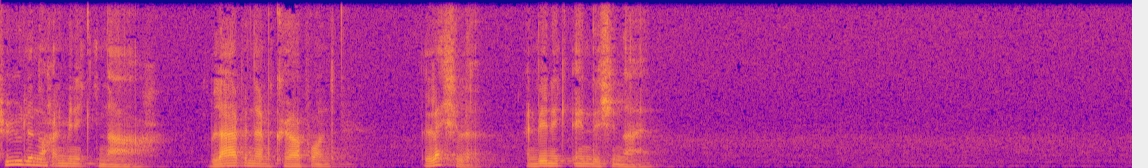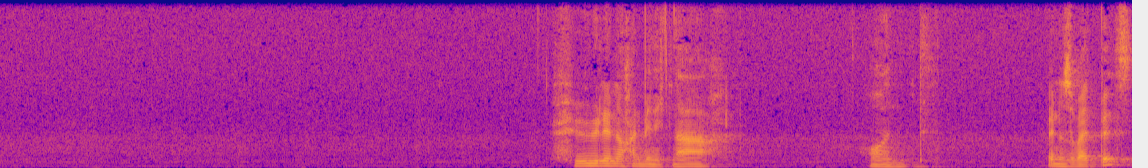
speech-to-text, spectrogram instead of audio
Fühle noch ein wenig nach. Bleib in deinem Körper und lächle ein wenig in dich hinein. Fühle noch ein wenig nach und wenn du soweit bist,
